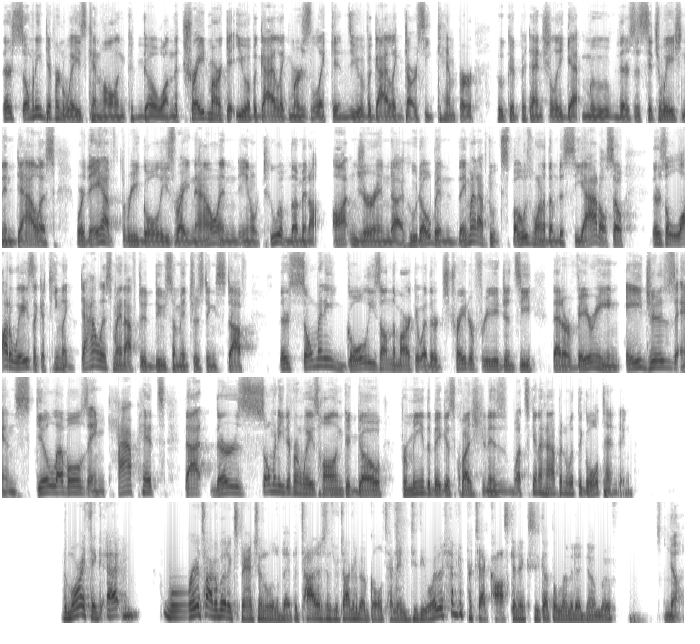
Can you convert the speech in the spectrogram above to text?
there's so many different ways Ken Holland could go on the trade market. You have a guy like Merzlikins, you have a guy like Darcy Kuemper who could potentially get moved. There's a situation in Dallas where they have three goalies right now, and you know two of them in Oettinger and uh, Khudobin, they might have to expose one of them to Seattle. So there's a lot of ways, like a team like Dallas might have to do some interesting stuff. There's so many goalies on the market, whether it's trade or free agency, that are varying ages and skill levels and cap hits, that there's so many different ways Holland could go. For me, the biggest question is what's going to happen with the goaltending? The more I think, uh, we're going to talk about expansion a little bit, but Tyler, since we're talking about goaltending, do the Oilers have to protect Koskinen because he's got the limited no move? No.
